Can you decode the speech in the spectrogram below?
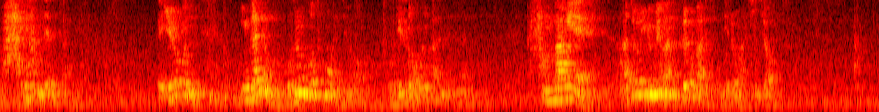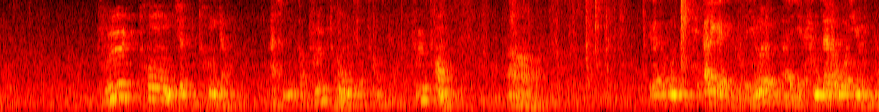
말이 안 돼서 안. 그러니까 여러분, 인간의 모든 고통은요, 어디서 오는가 하면, 한방에 아주 유명한 그런 말이 있습니다. 이름 아시죠? 불통적통이라고. 아십니까? 불통적통이다. 불통. 어, 제가 조금 헷갈리겠습니다. 영어로, 아, 한자로 보시면요.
